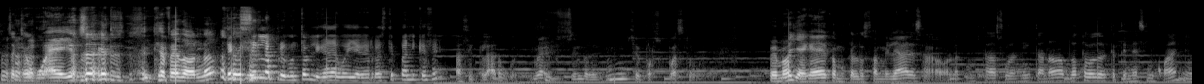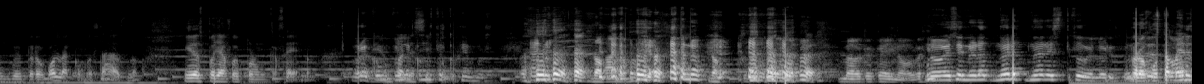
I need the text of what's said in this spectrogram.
O sea, qué güey, o sea, qué pedo, ¿no? Tengo que hacer la pregunta obligada, güey. ¿Agarraste pan y café? Así, claro, güey. Güey, pues siempre. Sí, por supuesto, güey. Primero llegué como que los familiares, ah, hola, ¿cómo estás, fulanita? No, no te desde que tenía cinco años, güey, pero hola, ¿cómo estás, no? Y después ya fue por un café, ¿no? Ahora, ¿cómo, hola, ¿cómo te cogemos? No, no, no. No, creo que ahí no, güey. No, ese no era, no era, no era este tipo de velorios. güey. Pero No justamente-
